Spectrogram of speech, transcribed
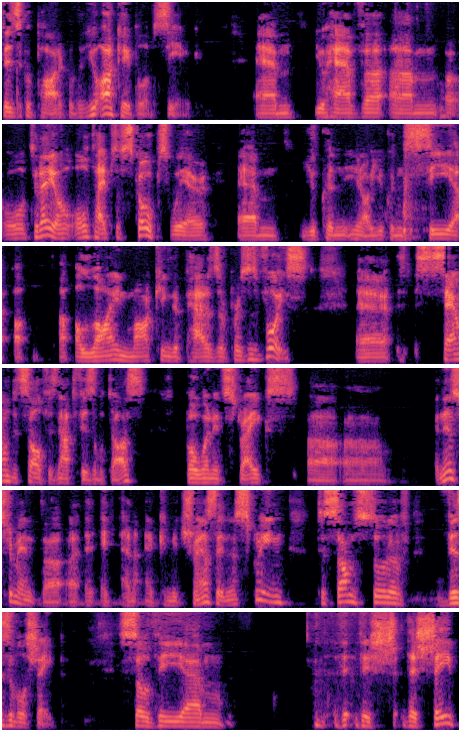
physical particle that you are capable of seeing. Um, you have uh, um, all today all, all, types of scopes where um, you can you know you can see a, a, a, line marking the patterns of a person's voice. Uh, sound itself is not visible to us, but when it strikes uh, uh an instrument, uh, uh, it, it, can be translated in a screen to some sort of visible shape. So the um, the, the, sh- the, shape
